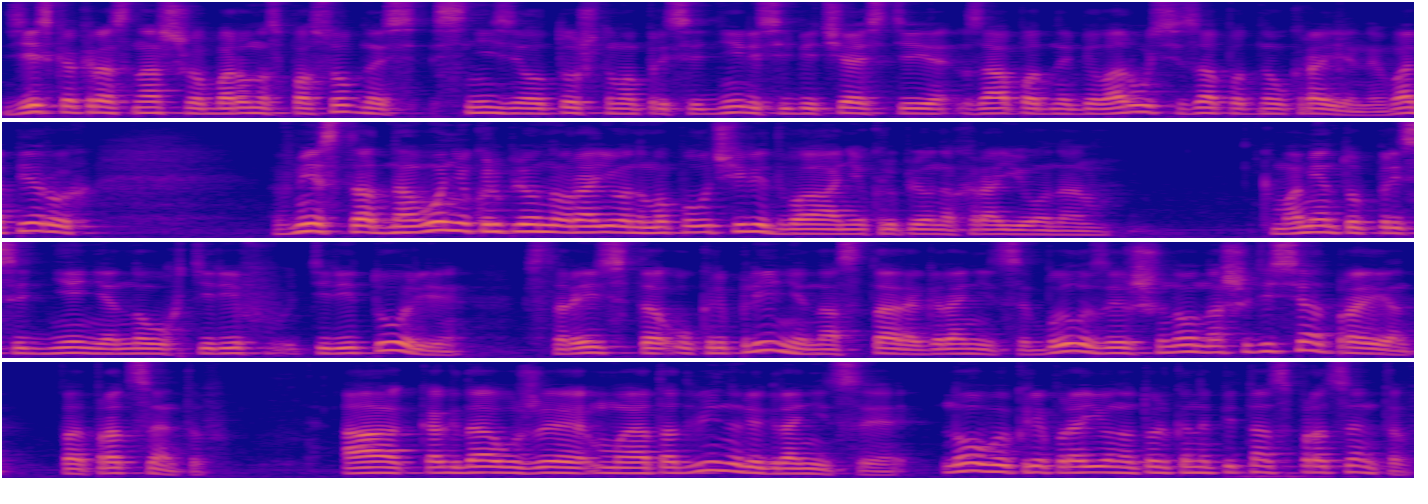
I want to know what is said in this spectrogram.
Здесь как раз наша обороноспособность снизила то, что мы присоединили себе части Западной Беларуси, Западной Украины. Во-первых, вместо одного неукрепленного района мы получили два неукрепленных района. К моменту присоединения новых территорий строительство укреплений на старой границе было завершено на 60%. А когда уже мы отодвинули границы, новые укрепрайоны только на 15%,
